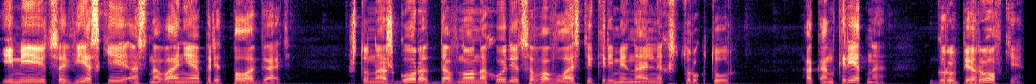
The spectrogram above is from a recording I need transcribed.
«Имеются веские основания предполагать, что наш город давно находится во власти криминальных структур, а конкретно группировки,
